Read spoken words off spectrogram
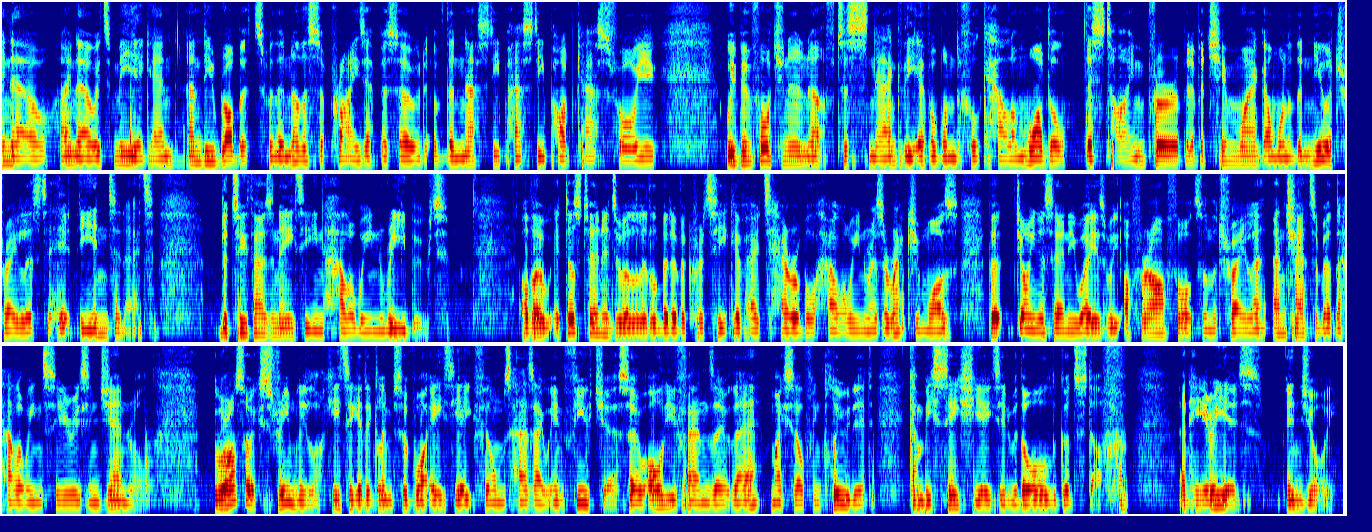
I know, I know, it's me again, Andy Roberts, with another surprise episode of the Nasty Pasty podcast for you. We've been fortunate enough to snag the ever wonderful Calum Waddell, this time for a bit of a chinwag on one of the newer trailers to hit the internet the 2018 Halloween reboot. Although it does turn into a little bit of a critique of how terrible Halloween Resurrection was, but join us anyway as we offer our thoughts on the trailer and chat about the Halloween series in general. We're also extremely lucky to get a glimpse of what 88 Films has out in future, so all you fans out there, myself included, can be satiated with all the good stuff. And here he is. Enjoy.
